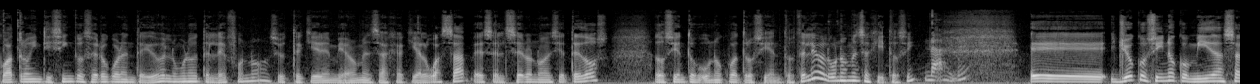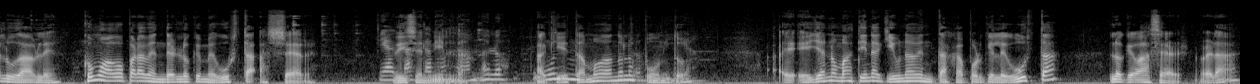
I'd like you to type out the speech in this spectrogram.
425-042, el número de teléfono. Si usted quiere enviar un mensaje aquí al WhatsApp, es el 0972-201-400. Te leo algunos mensajitos, ¿sí? Dale. Eh, yo cocino comida saludable. ¿Cómo hago para vender lo que me gusta hacer? Dice Nilda. Aquí estamos dando los puntos. Eh, ella nomás tiene aquí una ventaja porque le gusta lo que va a hacer, ¿verdad?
